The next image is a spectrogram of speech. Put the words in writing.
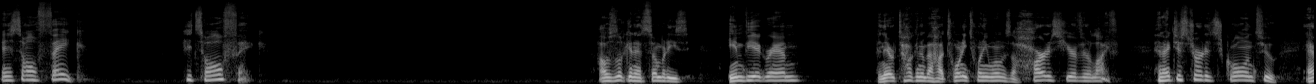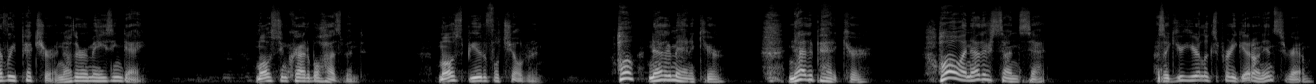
And it's all fake. It's all fake. I was looking at somebody's envyogram, and they were talking about how 2021 was the hardest year of their life. And I just started scrolling through every picture, another amazing day. Most incredible husband, most beautiful children. Oh, another manicure, another pedicure. Oh, another sunset. I was like, Your year looks pretty good on Instagram.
